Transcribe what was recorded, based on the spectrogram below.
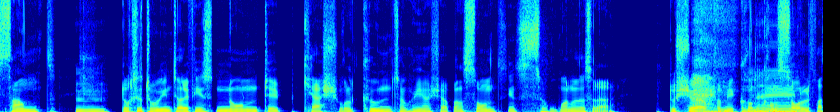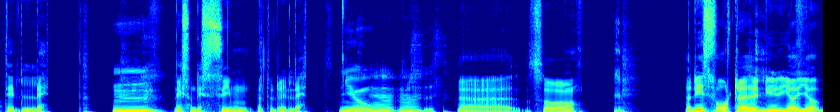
sant. Mm. Dock så tror jag inte att det finns någon typ casual kund som kan köpa en sån till sin son eller sådär. Då köper de ju kon- Nej. konsol för att det är lätt. Mm. Liksom det är simpelt och det är lätt. Jo, Mm, mm. precis. Eh, så ja, det är svårt där. Det- Jag, jag,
